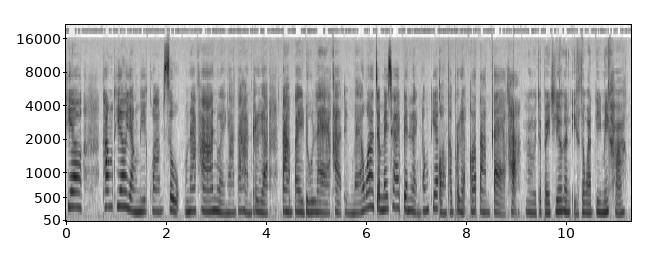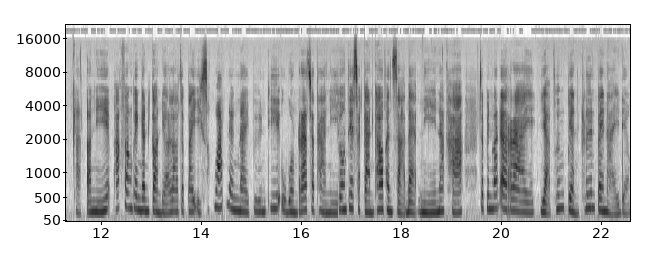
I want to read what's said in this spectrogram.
เที่ยวท่องเที่ยวอย่างมีความสุขนะคะ หน่วยงานทหารเรือตามไปดูแลค่ะ ถึงแม้ว่าจะไม่ใช่เป็นแหล่งท่องเที่ยวกองทัพเรือก็ตามแต่ค่ะ เราจะไปเที่ยวกันอีกสกวัสดีไหมคะค่ะ ตอนนี้พักฟังเพลงกันก่อนเดี๋ยวเราจะไปอีกสักวัดหนึ่งในพื้นที่อุบลราชธานี ช่วงเทศกาลเข้าพรรษาแบบนี้นะคะ จะเป็นวัดอะไร อย่าเพิ่งเปลี่ยนคลื่นไปไหน เดี๋ยว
